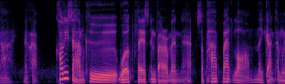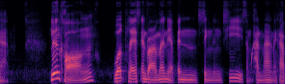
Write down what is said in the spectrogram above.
ได้นะครับ ข้อที่ 3 คือ workplace environment นะฮะสภาพแวดล้อมในการทำงาน เรื่องของ workplace environment เนี่ยเป็นสิ่งหนึ่งที่สำคัญมากนะครับ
